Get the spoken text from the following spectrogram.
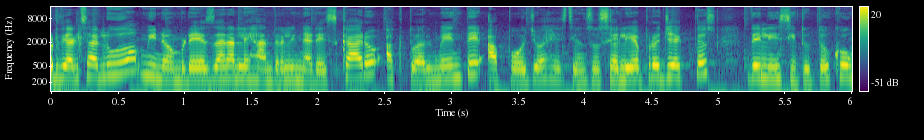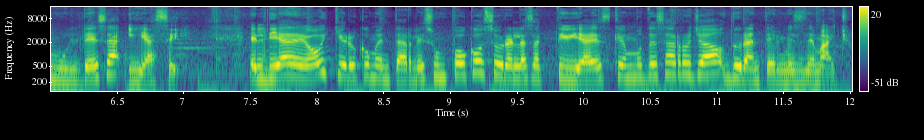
Cordial saludo, mi nombre es Dan Alejandra Linares Caro, actualmente apoyo a gestión social y de proyectos del Instituto Comuldesa IAC. El día de hoy quiero comentarles un poco sobre las actividades que hemos desarrollado durante el mes de mayo.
